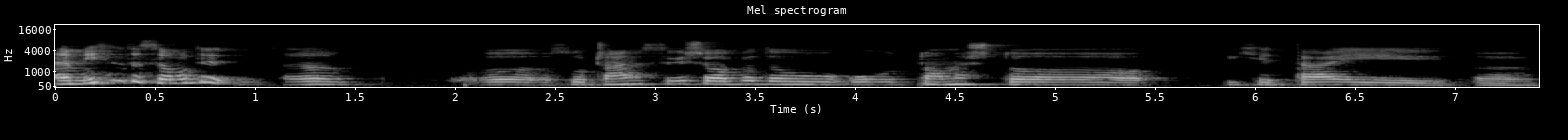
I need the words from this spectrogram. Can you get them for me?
a mislim da se ovde uh, uh, slučajno se više ogleda u, u tome što je taj uh,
